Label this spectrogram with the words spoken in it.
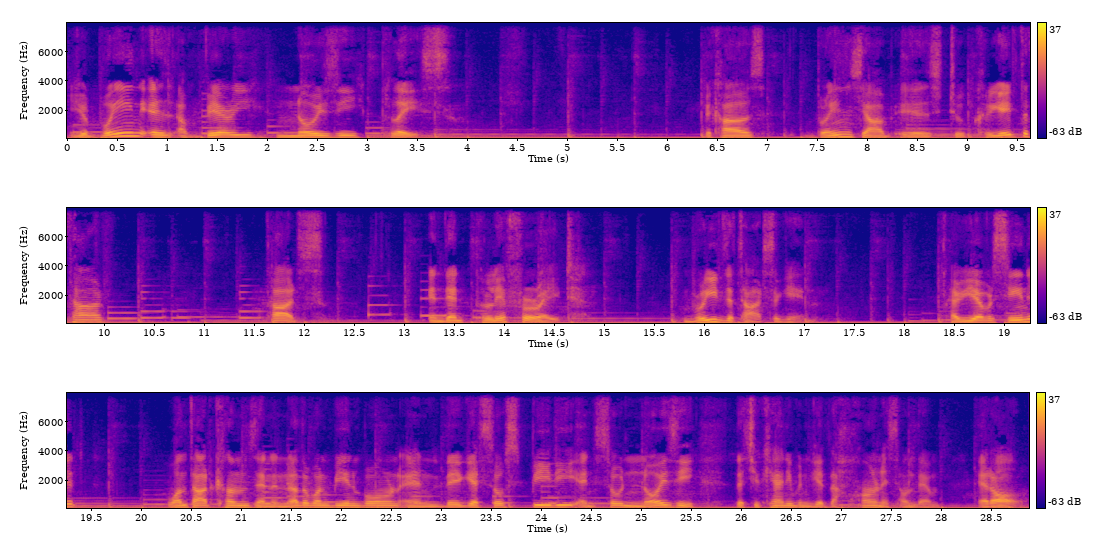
Your brain is a very noisy place because brain's job is to create the thought thoughts and then proliferate, Breathe the thoughts again. Have you ever seen it? One thought comes and another one being born, and they get so speedy and so noisy that you can't even get the harness on them at all.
